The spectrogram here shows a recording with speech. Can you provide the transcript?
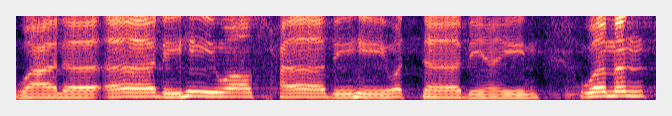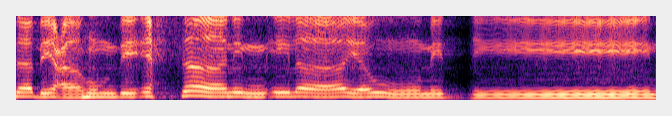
وعلى آله وأصحابه والتابعين ومن تبعهم بإحسان إلى يوم الدين.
